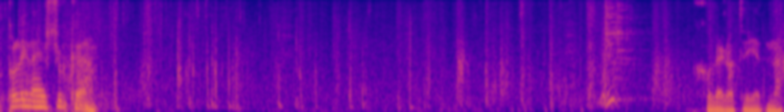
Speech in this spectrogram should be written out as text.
Kolejna jaszczurka. Cholera ty jedna.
